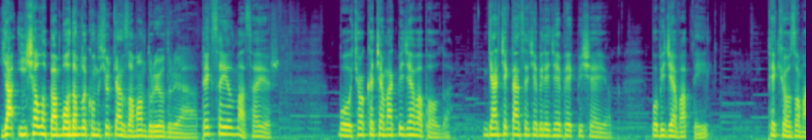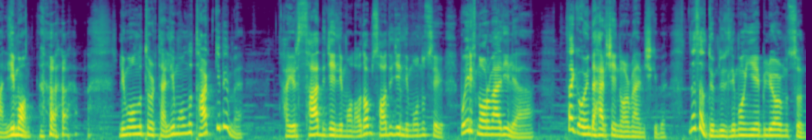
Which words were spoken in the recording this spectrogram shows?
Ya inşallah ben bu adamla konuşurken zaman duruyordur ya. Pek sayılmaz hayır. Bu çok kaçamak bir cevap oldu. Gerçekten seçebileceğim pek bir şey yok. Bu bir cevap değil. Peki o zaman limon. Limonlu turta. Limonlu tart gibi mi? Hayır sadece limon. Adam sadece limonu seviyor. Bu herif normal değil ya. Sanki oyunda her şey normalmiş gibi. Nasıl dümdüz limon yiyebiliyor musun?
